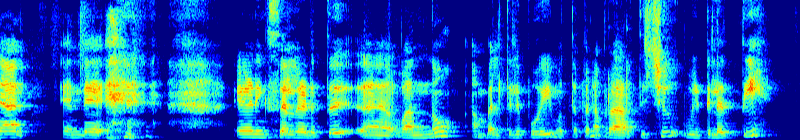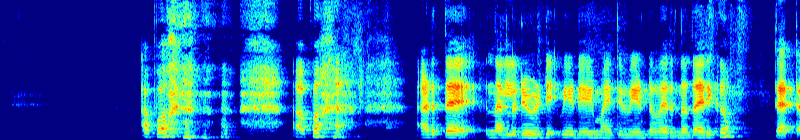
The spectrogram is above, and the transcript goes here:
ഞാൻ എന്റെ ഏണിങ്സ് എല്ലാം എടുത്ത് വന്നു. അമ്പലത്തിൽ പോയി മുത്തപ്പനെ പ്രാർത്ഥിച്ചു. വീട്ടിലെത്തി. അപ്പോൾ അപ്പോൾ അടുത്ത നല്ലൊരു വീഡിയോ വീഡിയോയുമായിട്ട് വീണ്ടും വരുന്നതായിരിക്കും. ടാറ്റ.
